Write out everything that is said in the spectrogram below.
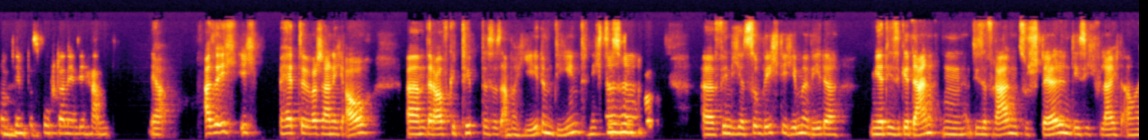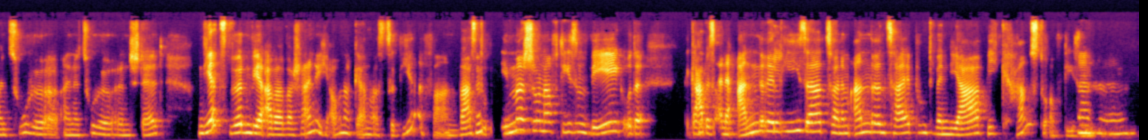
und mhm. nimmt das Buch dann in die Hand. Ja, also ich, ich hätte wahrscheinlich auch ähm, darauf getippt, dass es einfach jedem dient. Nichtsdestotrotz mhm. äh, finde ich es so wichtig, immer wieder mir diese Gedanken, diese Fragen zu stellen, die sich vielleicht auch ein Zuhörer, eine Zuhörerin stellt. Und jetzt würden wir aber wahrscheinlich auch noch gern was zu dir erfahren. Warst hm? du immer schon auf diesem Weg oder gab es eine andere Lisa zu einem anderen Zeitpunkt? Wenn ja, wie kamst du auf diesen? Mhm.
